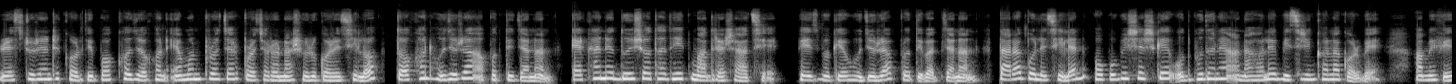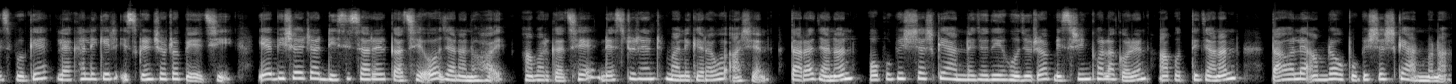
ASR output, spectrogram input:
রেস্টুরেন্ট কর্তৃপক্ষ যখন এমন প্রচার প্রচারণা শুরু করেছিল, তখন হুজুররা আপত্তি জানান। এখানে দুই শতাধিক মাদ্রাসা আছে। ফেসবুকে হুজুররা প্রতিবাদ জানান। তারা বলেছিলেন, অপবিশ্বাসকে উদ্বোধনে আনা হলে বিশৃঙ্খলা করবে। আমি ফেসবুকে লেখালেখির স্ক্রিনশটও পেয়েছি। এ বিষয়টা ডিসি স্যারের কাছেও জানানো হয়। আমার কাছে রেস্টুরেন্ট মালিকেরাও আসেন। তারা জানান, অপবিশ্বাসকে আনলে যদি হুজুররা বিশৃঙ্খলা করেন, আপত্তি জানান, তাহলে আমরা অপবিশ্বাসকে আনব না।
